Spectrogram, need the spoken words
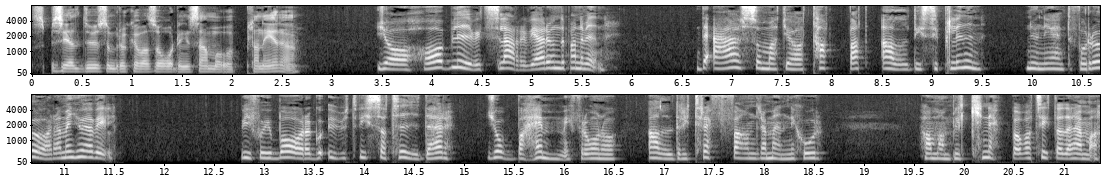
speciellt du som brukar vara så ordningsam och planera. Jag har blivit slarvigare under pandemin. Det är som att jag har tappat all disciplin nu när jag inte får röra mig hur jag vill. Vi får ju bara gå ut vissa tider, jobba hemifrån och aldrig träffa andra människor. Ja, man blir knäpp av att sitta där hemma.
